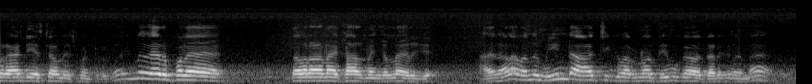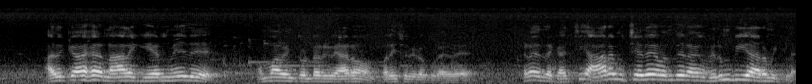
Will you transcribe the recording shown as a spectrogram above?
ஒரு ஆன்டி எஸ்டாப்ளிஷ்மெண்ட் இருக்கும். இன்னும் வேறு பல தவறான காரணங்கள்லாம் இருக்குது அதனால் வந்து மீண்டும் ஆட்சிக்கு வரணும் திமுகவை தடுக்கணும்னா அதுக்காக நாளைக்கு என் மீது அம்மாவின் தொண்டர்கள் யாரும் பழி சொல்லிடக்கூடாது. ஏன்னா இந்த கட்சி ஆரம்பித்ததே வந்து நாங்கள் விரும்பி ஆரம்பிக்கல.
